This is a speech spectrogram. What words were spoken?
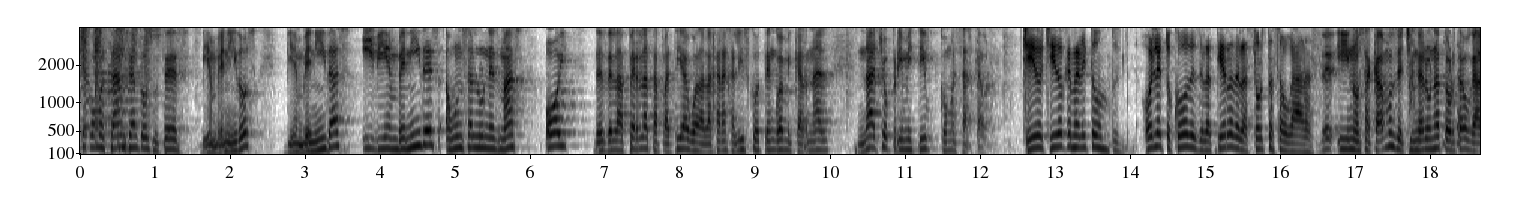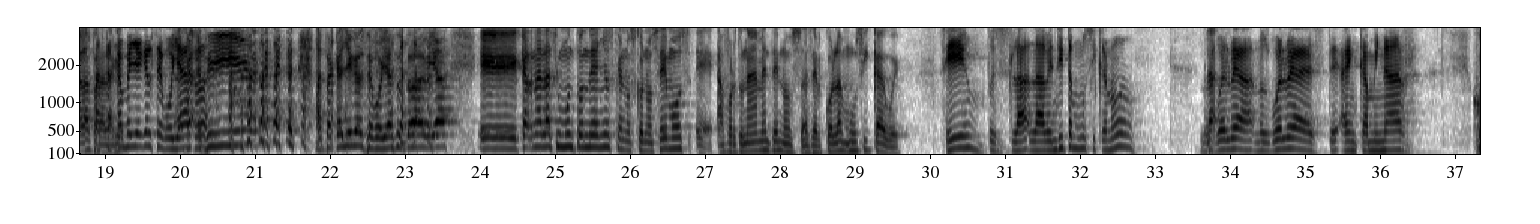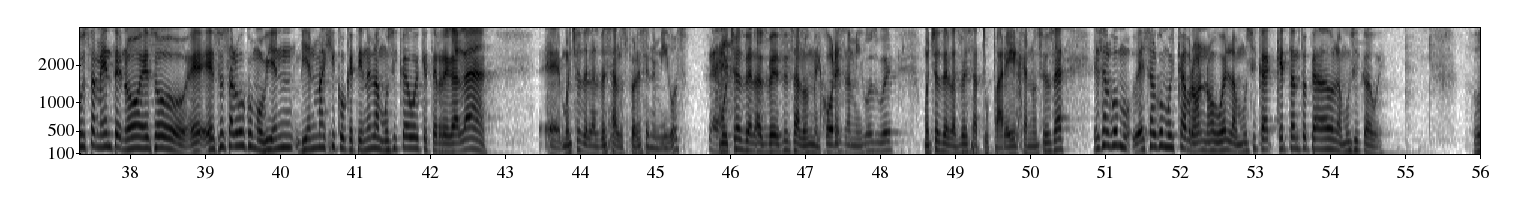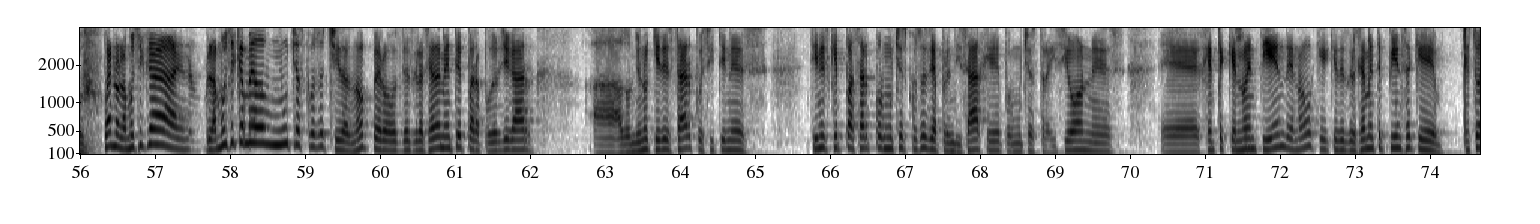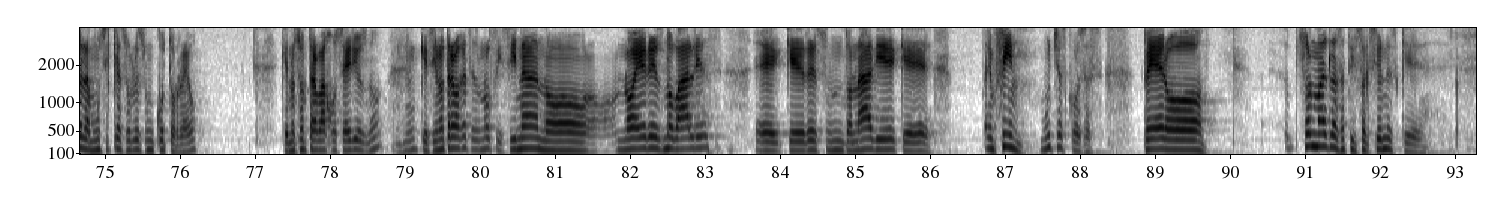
gente? ¿Cómo están? Sean todos ustedes bienvenidos, bienvenidas y bienvenides a un San Lunes más. Hoy, desde la Perla Tapatía, Guadalajara, Jalisco, tengo a mi carnal Nacho Primitive. ¿Cómo estás, cabrón? Chido, chido, carnalito. Pues hoy le tocó desde la tierra de las tortas ahogadas. De- y nos acabamos de chingar una torta ahogada para Hasta la acá gente. me llega el cebollazo. Acá- sí, hasta acá llega el cebollazo todavía. Eh, carnal, hace un montón de años que nos conocemos. Eh, afortunadamente nos acercó la música, güey. Sí, pues la, la bendita música, ¿no? Nos La- vuelve a, nos vuelve a, este, a encaminar. Justamente, ¿no? Eso, eh, eso es algo como bien, bien mágico que tiene la música, güey, que te regala eh, muchas de las veces a los peores enemigos, Eh. muchas de las veces a los mejores amigos, güey, muchas de las veces a tu pareja, no sé, o sea, es algo, es algo muy cabrón, ¿no, güey? La música, ¿qué tanto te ha dado la música, güey? Uf. Bueno, la música, la música me ha dado muchas cosas chidas, ¿no? Pero desgraciadamente para poder llegar a donde uno quiere estar, pues sí tienes, tienes que pasar por muchas cosas de aprendizaje, por muchas traiciones, eh, gente que no entiende, ¿no? Que, que desgraciadamente piensa que, que esto de la música solo es un cotorreo, que no son trabajos serios, ¿no? Que si no trabajas en una oficina no, no eres, no vales, eh, que eres un donadie, que, en fin, muchas cosas. Pero son más las satisfacciones que,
